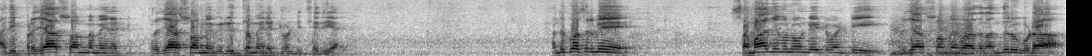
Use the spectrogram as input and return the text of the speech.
అది ప్రజాస్వామ్యమైన ప్రజాస్వామ్య విరుద్ధమైనటువంటి చర్య. అందుకోసమే సమాజంలో ఉండేటువంటి ప్రజాస్వామ్యవాదులందరూ కూడా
